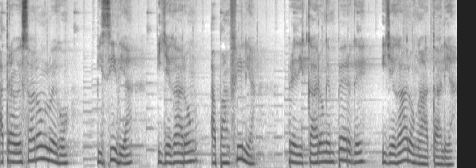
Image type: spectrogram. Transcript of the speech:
Atravesaron luego Pisidia y llegaron a Panfilia, predicaron en Pergue y llegaron a Atalia.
